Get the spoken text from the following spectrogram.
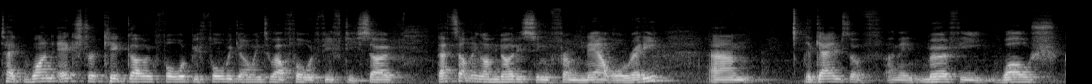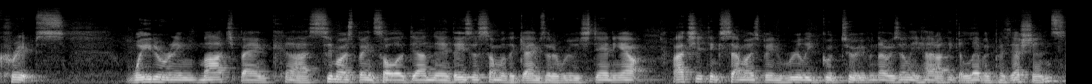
take one extra kick going forward before we go into our forward 50. So that's something I'm noticing from now already. Um, the games of, I mean, Murphy, Walsh, Cripps, Weitering, Marchbank, uh, Simo's been solid down there. These are some of the games that are really standing out. I actually think Samo's been really good too, even though he's only had, I think, 11 possessions.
